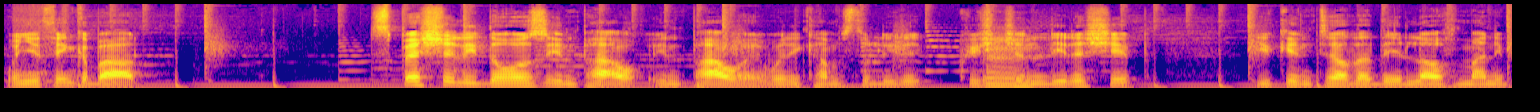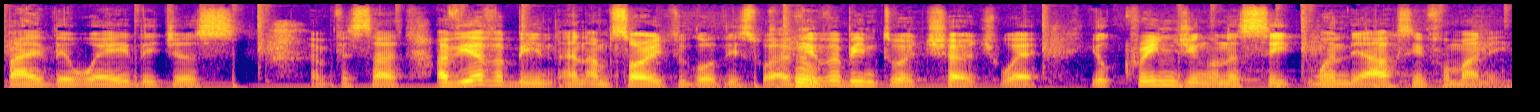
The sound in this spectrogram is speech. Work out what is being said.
when you think about, especially those in power in power when it comes to leader, Christian Mm. leadership, you can tell that they love money by the way they just emphasize. Have you ever been? And I'm sorry to go this way. Have you ever been to a church where you're cringing on a seat when they're asking for money?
